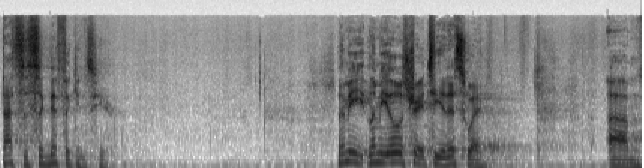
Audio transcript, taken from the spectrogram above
That's the significance here. Let me, let me illustrate to you this way. Um,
